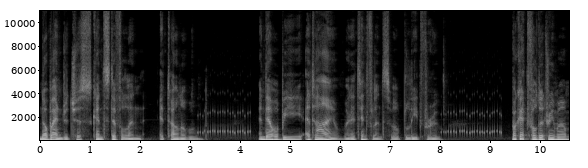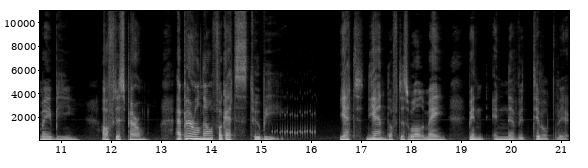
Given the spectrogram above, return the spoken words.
No bandages can stifle an eternal wound, and there will be a time when its influence will bleed through. Forgetful the dreamer may be of this peril, a peril now forgets to be. Yet the end of this world may be inevitably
